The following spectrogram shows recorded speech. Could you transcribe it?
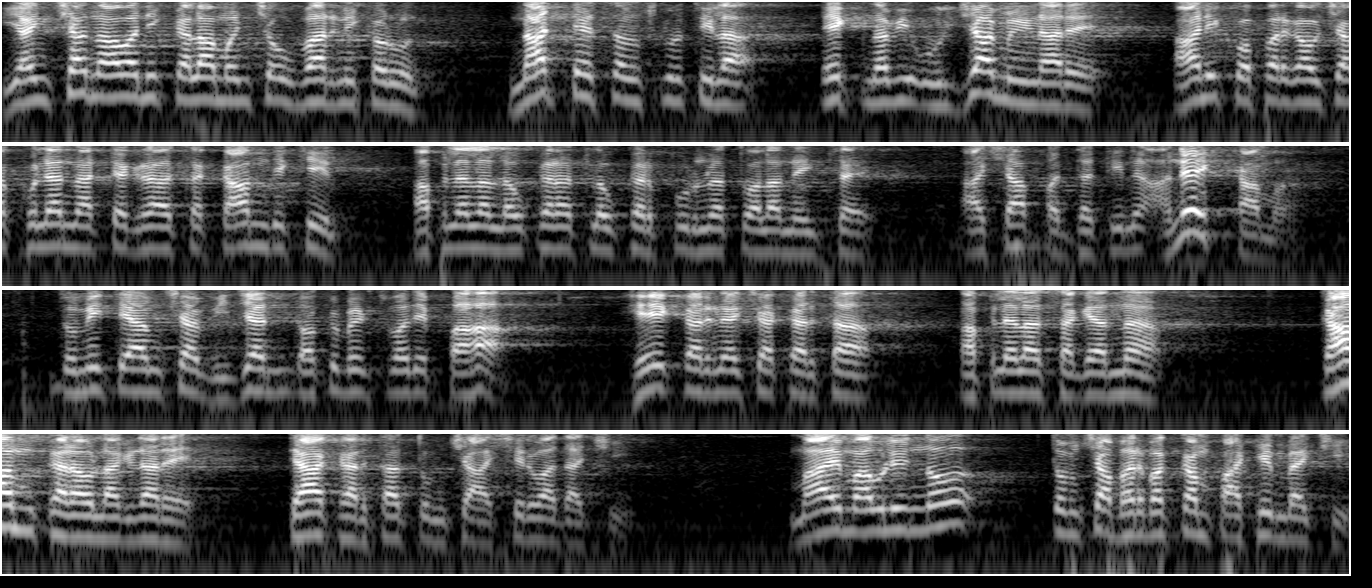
यांच्या नावाने कला मंच उभारणी करून नाट्य संस्कृतीला एक नवी ऊर्जा मिळणार आहे आणि कोपरगावच्या खुल्या नाट्यगृहाचं काम देखील आपल्याला लवकरात लवकर पूर्णत्वाला न्यायचं आहे अशा पद्धतीने अनेक कामं. तुम्ही ते आमच्या विजन डॉक्युमेंट्समध्ये पहा. हे करण्याच्या करता आपल्याला सगळ्यांना काम करावं लागणार आहे. त्याकरता तुमच्या आशीर्वादाची. माय माऊलींनो तुमच्या भरभक्कम पाठिंब्याची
